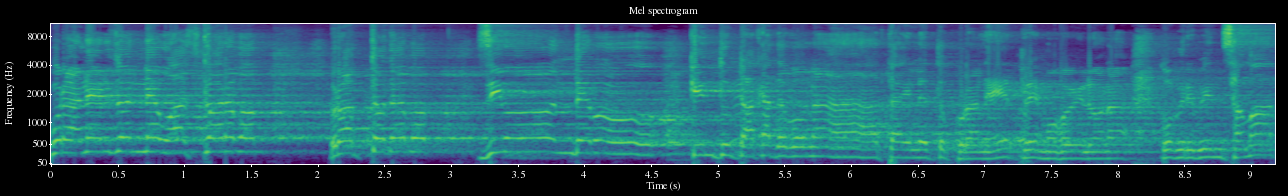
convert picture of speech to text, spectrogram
কোরআনের জন্য ওয়াজ করব। রক্ত দেব, জীবন দেব, কিন্তু টাকা দেব না, তাইলে তো কোরআনের প্রেম হইল না। কবির বিন সামাদ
